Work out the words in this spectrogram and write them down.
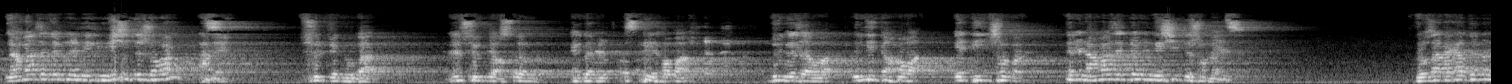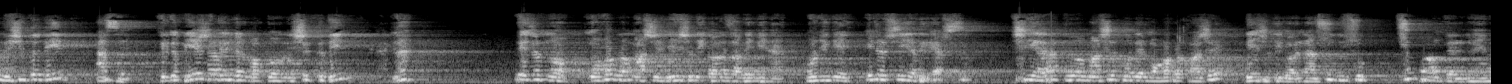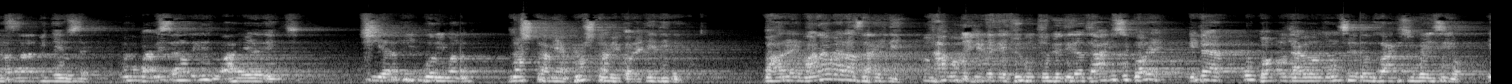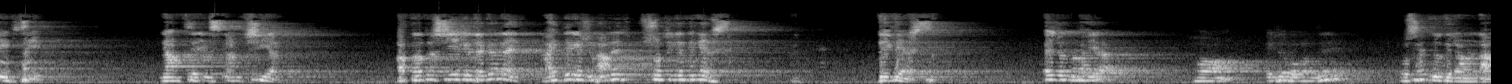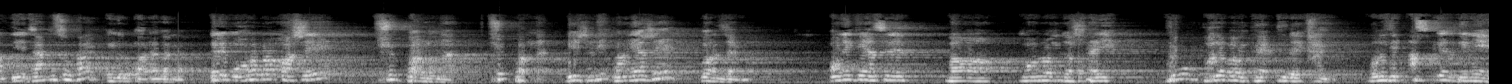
নামাজের জন্য নিষিদ্ধ সময় আছে। সূর্য ডুবা সূর্য অস্ত, একবারে স্থির হওয়া, ডুবে যাওয়া, উদিত হওয়া এই তিন সময়। তাহলে নামাজের জন্য নিষিদ্ধ সময় আছে। রোজা রাখার জন্য নিষিদ্ধ দিন আছে। কিন্তু বিয়ে শাদীর জন্য নিষিদ্ধ দিন না এই জন্য মহরম মাসে বিয়ে শাদী করা যাবে কিনা, অনেকে এটা শিয়া থেকে আসছে। শিয়ারা পুরো মাসের পরে মহরম মাসে বিয়ে শাদী করে না, শুধু সুখ সুখ মাসালা বিয়ে হয়েছে আমি পাকিস্তান থেকে বাইরে দেখছি শিয়ারা কি পরিমাণ নষ্টামি নষ্টামি করে এদিকে। পাহাড়ে মানা মারা যায়নি আগুনে কেটে যুবক যুবতীরা যা কিছু করে, এটা খুব ধর্ম জাগরণ যা কিছু হয়েছিল, এই নাম ইসলাম শিয়া। আপনারা তো শিয়াকে দেখেন নাই? ভাই থেকে আমি সচিকে থেকে আসছি। দেখে আসছি। এই জন্য ভাইয়া হ্যাঁ এটা বললাম যে, ওসাইদুদ্দিন আমার নাম দিয়ে যা কিছু হয়, এগুলো যাবে। না তাহলে মহরম মাসে সুখ না সুখ না মানে আসে, করা অনেকে আছে, বা মহরম দশ তারিখ খুব ভালোভাবে তুলে খাই বলে যে আজকের দিনে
